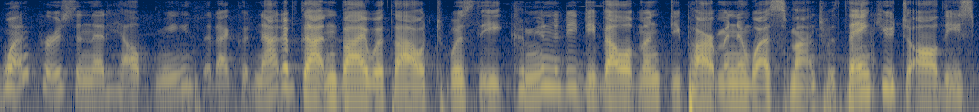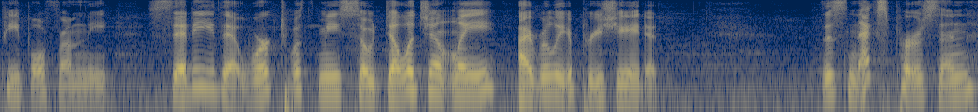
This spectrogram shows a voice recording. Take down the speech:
One person that helped me that I could not have gotten by without was the Community Development Department in Westmont. With thank you to all these people from the city that worked with me so diligently. I really appreciate it. This next person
